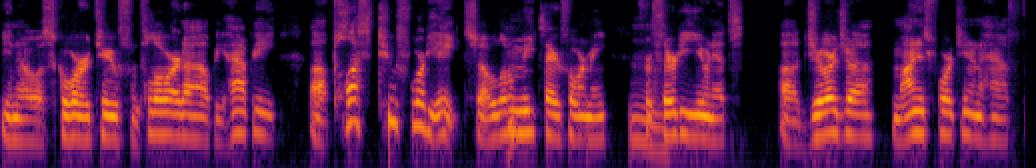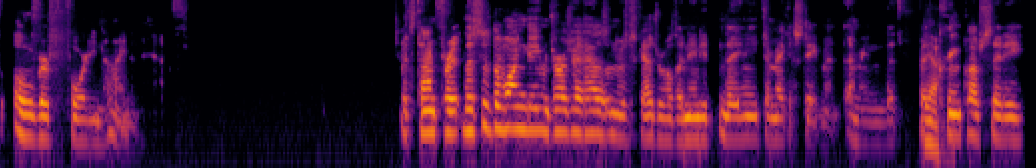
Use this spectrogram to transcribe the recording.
you know, a score or two from Florida, I'll be happy. Uh, plus 248. So a little meat there for me mm. for 30 units. Uh, Georgia minus 14 and a half over 49 and a half. It's time for it. This is the one game Georgia has on their schedule. They need they need to make a statement. I mean, it's been yeah. Cream Puff City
